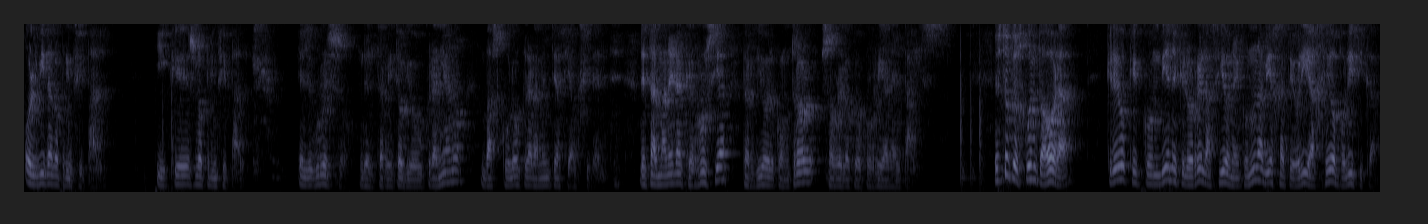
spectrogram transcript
olvida lo principal. ¿Y qué es lo principal? El grueso del territorio ucraniano basculó claramente hacia Occidente, de tal manera que Rusia perdió el control sobre lo que ocurría en el país. Esto que os cuento ahora creo que conviene que lo relacione con una vieja teoría geopolítica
